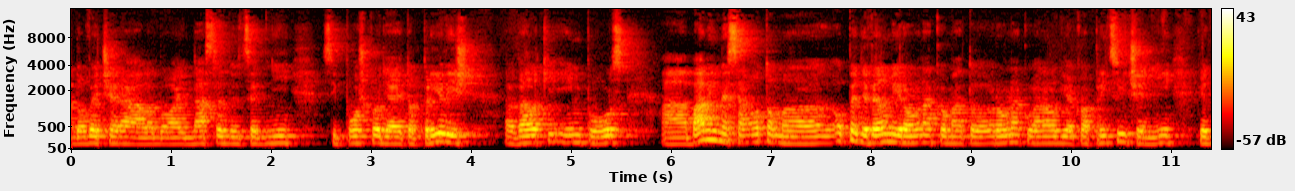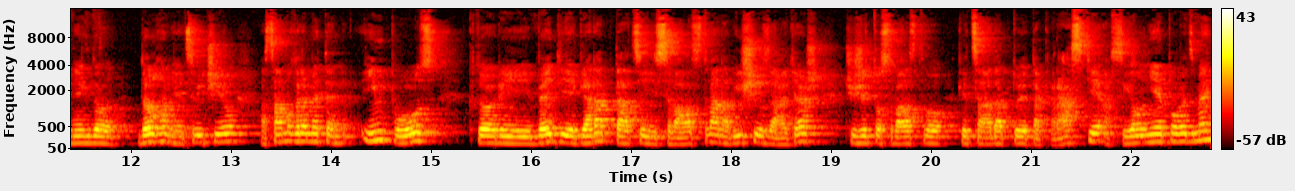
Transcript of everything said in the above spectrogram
do večera alebo aj nasledujúce dni si poškodia. Je to príliš e, veľký impuls a bavíme sa o tom, e, opäť veľmi rovnako, má to rovnakú analogiu ako pri cvičení, keď niekto dlho necvičil a samozrejme ten impuls, ktorý vedie k adaptácii svalstva na vyššiu záťaž, čiže to svalstvo, keď sa adaptuje, tak rastie a silnie, povedzme,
